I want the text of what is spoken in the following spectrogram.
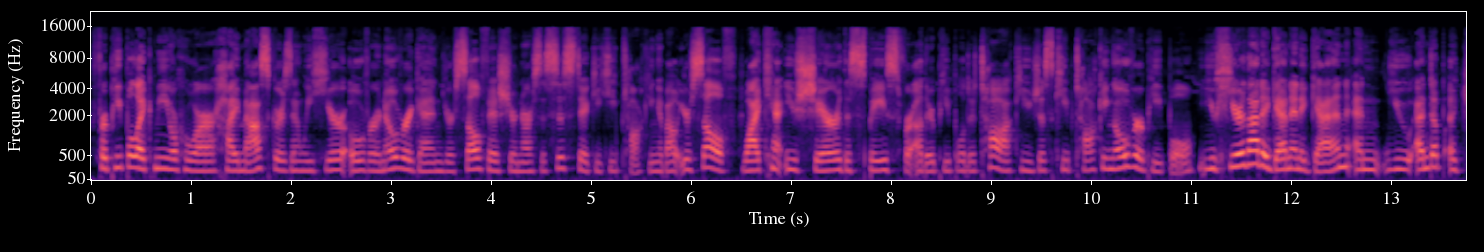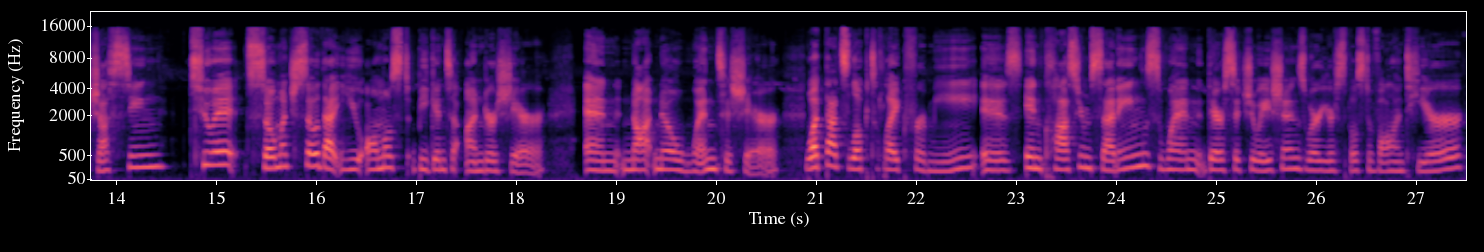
for people like me or who are high maskers and we hear over and over again, you're selfish, you're narcissistic, you keep talking about yourself. Why can't you share the space for other people to talk? You just keep talking over people. You hear that again and again, and you end up adjusting to it so much so that you almost begin to undershare and not know when to share. What that's looked like for me is in classroom settings when there are situations where you're supposed to volunteer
